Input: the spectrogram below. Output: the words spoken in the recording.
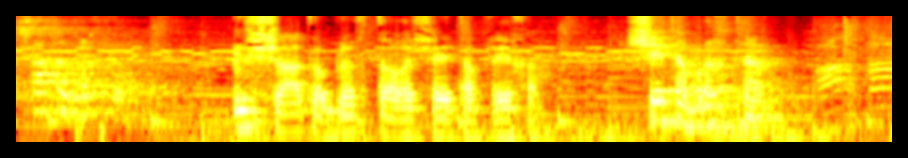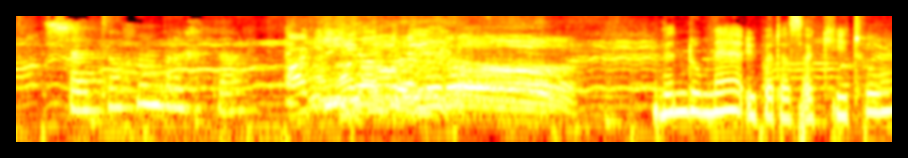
Shato Bruchto. Shato Bruchto Sheta Pricha. Sheta Bruchto. Shatochen Bruchto. Akito Bricho! Wenn du mehr über das Akitu,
